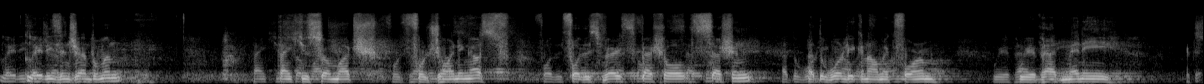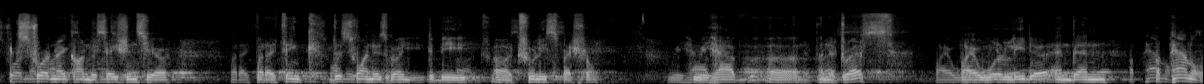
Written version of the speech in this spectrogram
Ladies and gentlemen, thank you so much for joining us for this very special session at the World Economic Forum. We have had many extraordinary conversations here, but I think this one is going to be uh, truly special. We have uh, an address by a world leader and then a panel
